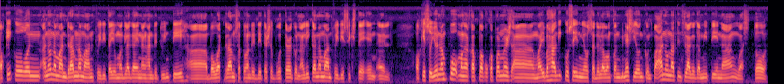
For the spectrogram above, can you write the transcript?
Okay, kung ano naman, drum naman, pwede tayong maglagay ng 120 uh, bawat drum sa 200 liters of water. Kung alika naman, pwede 60 ml. Okay, so yun lang po mga kapwa ko ka-farmers ang maibahagi ko sa inyo sa dalawang kombinasyon kung paano natin sila gagamitin ng wasto.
